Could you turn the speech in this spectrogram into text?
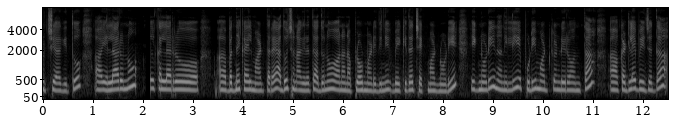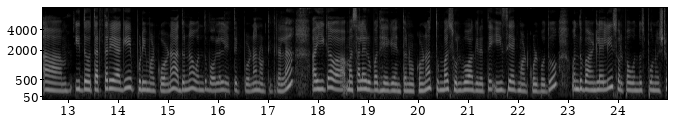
ರುಚಿಯಾಗಿತ್ತು. ಎಲ್ಲರೂ ಕಲರು ಬದನೆಕಾಯಲ್ಲಿ ಮಾಡ್ತಾರೆ. ಅದು ಚೆನ್ನಾಗಿರುತ್ತೆ. ಅದನ್ನು ನಾನು ಅಪ್ಲೋಡ್ ಮಾಡಿದ್ದೀನಿ. ಬೇಕಿದ್ರೆ ಚೆಕ್ ಮಾಡಿ ನೋಡಿ. ಈಗ ನೋಡಿ ನಾನಿಲ್ಲಿ ಪುಡಿ ಮಾಡ್ಕೊಂಡಿರೋ ಅಂಥ ಕಡಲೆ ಬೀಜದ ಇದು ತರ್ತರಿಯಾಗಿ ಪುಡಿ ಮಾಡ್ಕೊಳ್ಳೋಣ ಅದನ್ನು ಒಂದು ಬೌಲಲ್ಲಿ ಎತ್ತಿಟ್ಬಿಡೋಣ ನೋಡ್ತಿದ್ರಲ್ಲ? ಈಗ ಮಸಾಲೆ ರುಬ್ಬೋದು ಹೇಗೆ ಅಂತ ನೋಡ್ಕೊಳ್ಳೋಣ ತುಂಬ ಸುಲಭವಾಗಿರುತ್ತೆ. ಈಸಿಯಾಗಿ ಮಾಡ್ಕೊಳ್ಬೋದು. ಒಂದು ಬಾಣಲೆಯಲ್ಲಿ ಸ್ವಲ್ಪ ಒಂದು ಸ್ಪೂನಷ್ಟು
